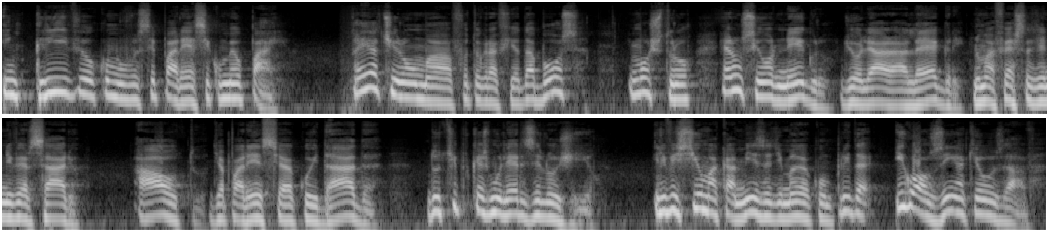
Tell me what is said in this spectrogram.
Incrível como você parece com meu pai. Aí ela tirou uma fotografia da bolsa e mostrou. Era um senhor negro, de olhar alegre, numa festa de aniversário, alto, de aparência cuidada, do tipo que as mulheres elogiam. Ele vestia uma camisa de manga comprida igualzinha a que eu usava.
